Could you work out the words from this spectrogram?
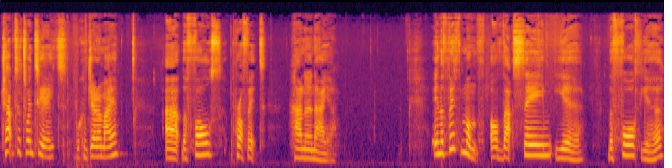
chapter 28, book of Jeremiah, uh, the false prophet Hananiah. In the fifth month of that same year, the fourth year,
